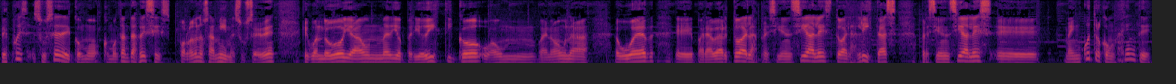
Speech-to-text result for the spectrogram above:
Después sucede, como, como tantas veces, por lo menos a mí me sucede, que cuando voy a un medio periodístico o a, un, bueno, a una web eh, para ver todas las presidenciales, todas las listas presidenciales, eh, me encuentro con gente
